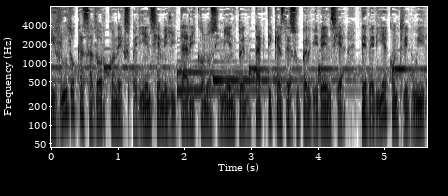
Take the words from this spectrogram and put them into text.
y rudo cazador con experiencia militar y conocimiento en tácticas de supervivencia debería contribuir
